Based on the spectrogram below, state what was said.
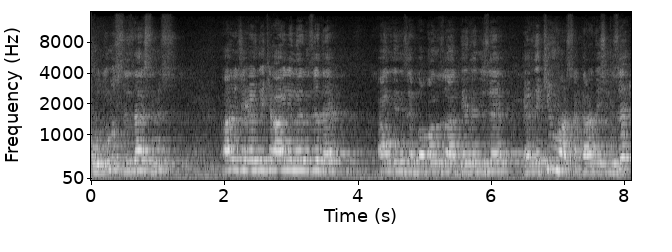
umudumuz sizlersiniz. Ayrıca evdeki ailelerinize de, annenize, babanıza, dedenize, evde kim varsa kardeşinize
